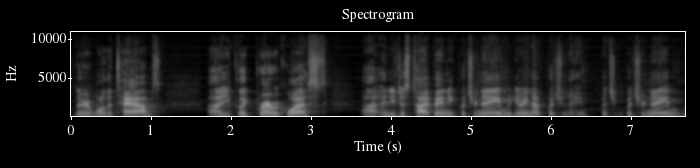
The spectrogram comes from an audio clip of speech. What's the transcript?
there one of the tabs. Uh, you click prayer request, uh, and you just type in. You can put your name. You don't even have to put your name, but you can put your name,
